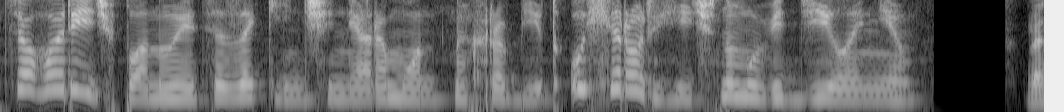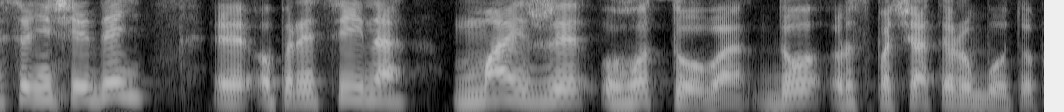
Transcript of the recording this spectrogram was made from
Цьогоріч планується закінчення ремонтних робіт у хірургічному відділенні. На сьогоднішній день е, операційна майже готова до розпочати роботу,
